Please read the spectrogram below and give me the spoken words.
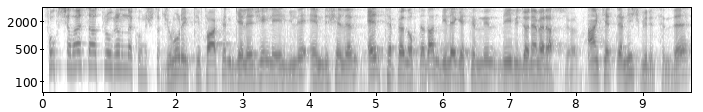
Fox Çalar Saat programında konuştu. Cumhur İttifakı'nın geleceğiyle ilgili endişelerin en tepe noktadan dile getirildiği bir döneme rastlıyorum. Anketlerin hiçbirisinde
